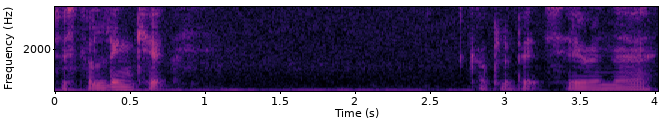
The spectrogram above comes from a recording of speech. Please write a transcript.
just to link it. A couple of bits here and there.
